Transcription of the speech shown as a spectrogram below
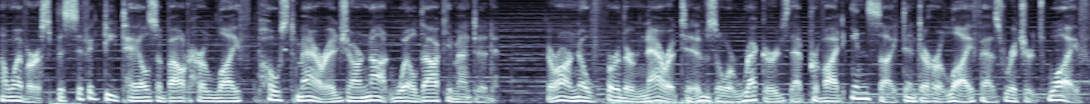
However, specific details about her life post marriage are not well documented. There are no further narratives or records that provide insight into her life as Richard's wife,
